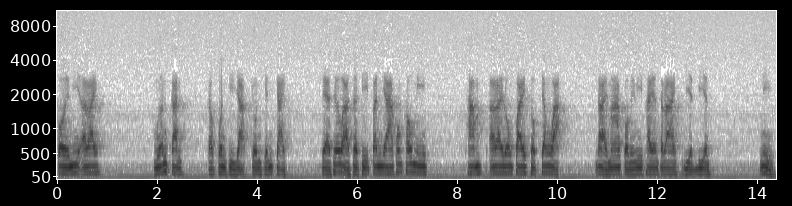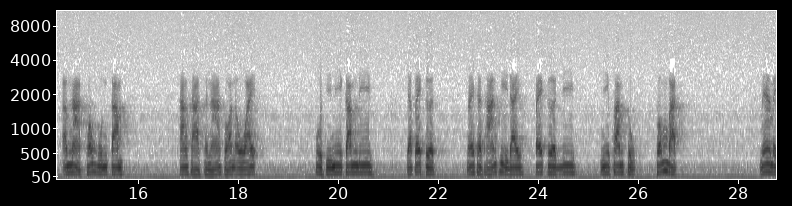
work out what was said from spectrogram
ก็ไม่มีอะไร เหมือนกันกับคนที่อยากจนเข็นใจ แต่เธอว่าสติปัญญาของเขามีทำอะไรลงไปศพจังหวะ ได้มาก็ไม่มีภัยอันตรายเบียดเบียน นี่อำนาจของบุญกรรม ทางศาสนาสอนเอาไว้ ผู้ที่มีกรรมดี จะไปเกิด ในสถานที่ใดไปเกิดดี มีความสุข สมบัติ แม้ไม่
